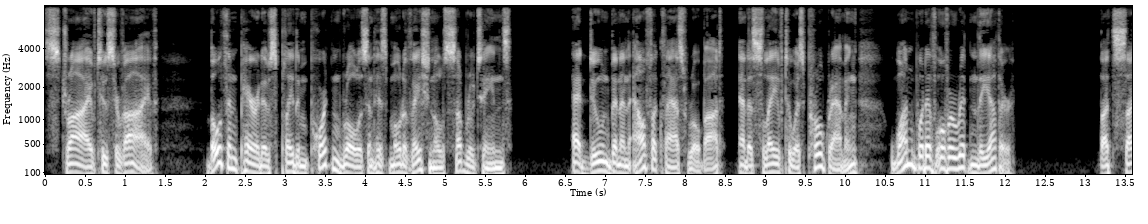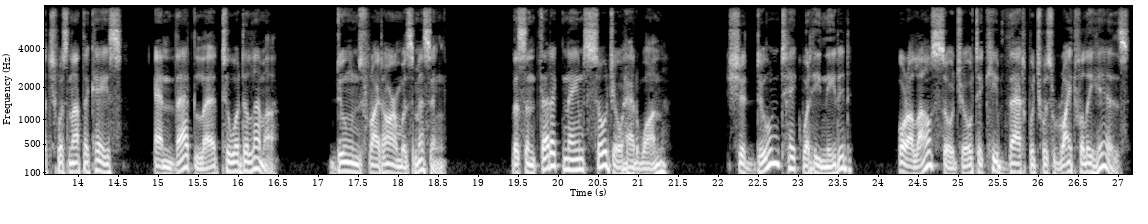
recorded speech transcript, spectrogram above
Strive to survive. Both imperatives played important roles in his motivational subroutines. Had Doon been an Alpha class robot and a slave to his programming, one would have overridden the other. But such was not the case, and that led to a dilemma. Doon's right arm was missing. The synthetic named Sojo had one. Should Doon take what he needed, or allow Sojo to keep that which was rightfully his?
